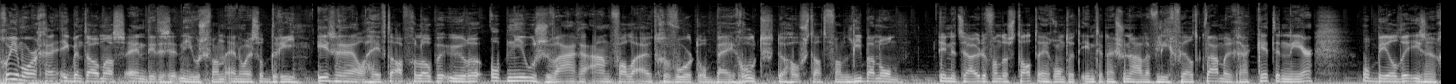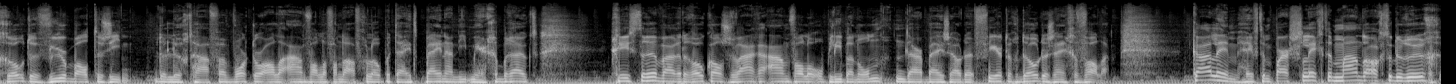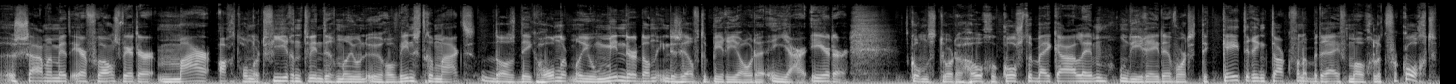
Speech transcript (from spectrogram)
Goedemorgen, ik ben Thomas en dit is het nieuws van NOS op 3. Israël heeft de afgelopen uren opnieuw zware aanvallen uitgevoerd op Beirut, de hoofdstad van Libanon. In het zuiden van de stad en rond het internationale vliegveld kwamen raketten neer. Op beelden is een grote vuurbal te zien. De luchthaven wordt door alle aanvallen van de afgelopen tijd bijna niet meer gebruikt. Gisteren waren er ook al zware aanvallen op Libanon. Daarbij zouden 40 doden zijn gevallen. KLM heeft een paar slechte maanden achter de rug. Samen met Air France werd er maar 824 miljoen euro winst gemaakt. Dat is dik 100 miljoen minder dan in dezelfde periode een jaar eerder. Het komt door de hoge kosten bij KLM. Om die reden wordt de cateringtak van het bedrijf mogelijk verkocht.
